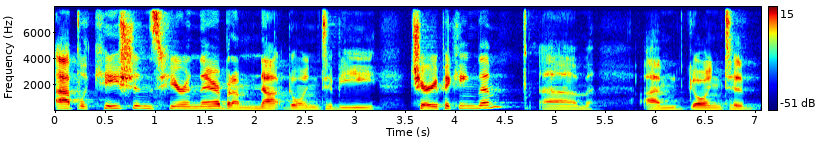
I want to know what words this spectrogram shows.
applications here and there, but I'm not going to be cherry picking them. Um, I'm going to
